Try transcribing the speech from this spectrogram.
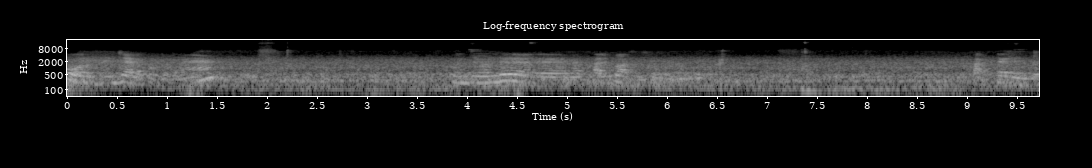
ஒரு இது. அந்த பட்டை ரெண்டு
